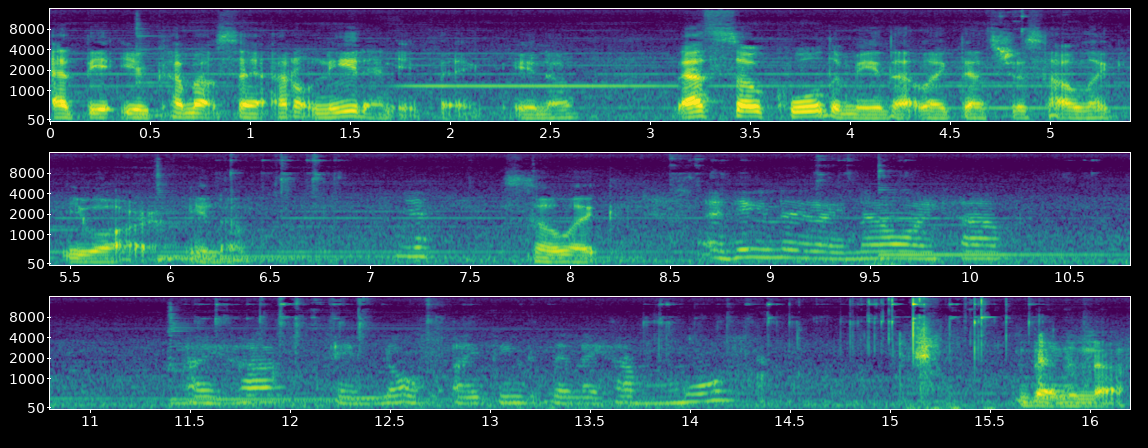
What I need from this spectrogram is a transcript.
at the you come out saying, "I don't need anything," you know. That's so cool to me. That like, that's just how like you are, you know. Yeah. So like, I think that right now I have I have enough. I think that I have more than enough.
